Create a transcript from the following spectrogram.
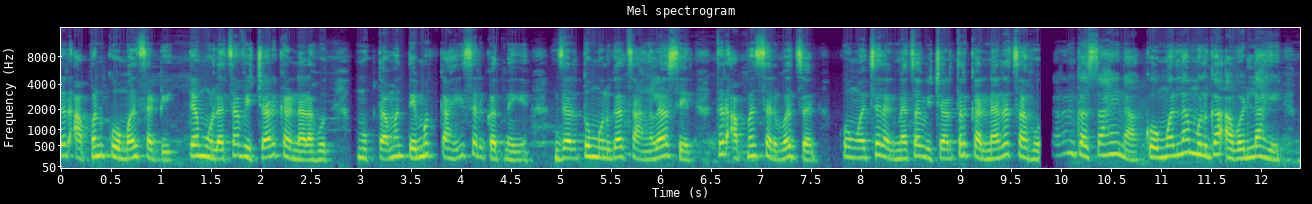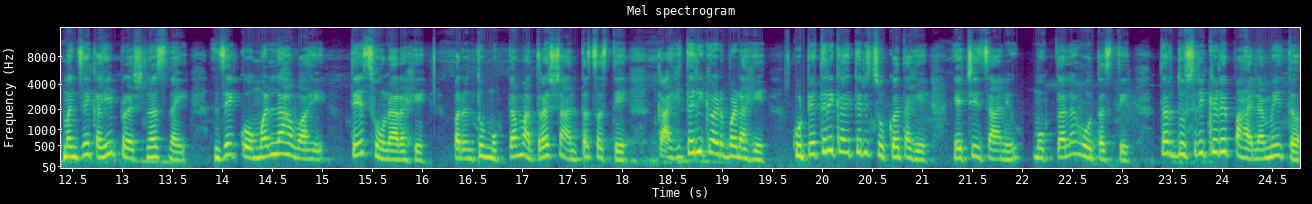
तर आपण कोमलसाठी त्या मुलाचा विचार करणार आहोत. मुक्ता म्हणते मग काहीच हरकत नाही आहे जर तो मुलगा चांगला असेल तर आपण सर्वच जण कोमलच्या लग्नाचा विचार तर करणारच आहोत. कारण कसं आहे ना कोमलला मुलगा आवडला आहे म्हणजे काही प्रश्नच नाही. जे कोमलला हवं आहे तेच होणार आहे. परंतु मुक्ता मात्र शांतच असते. काहीतरी गडबड आहे. कुठेतरी काहीतरी चुकत आहे याची जाणीव मुक्ताला होत असते. तर दुसरीकडे पाहायला मिळतं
